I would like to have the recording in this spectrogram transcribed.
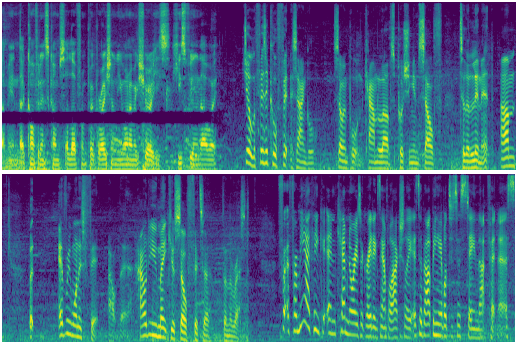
I mean, that confidence comes a lot from preparation. and You wanna make sure he's he's feeling that way. Jill, the physical fitness angle so important. Cam loves pushing himself to the limit. Um, but everyone is fit out there. How do you make yourself fitter than the rest? For, for me, I think, and Cam Norrie is a great example actually, it's about being able to sustain that fitness.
